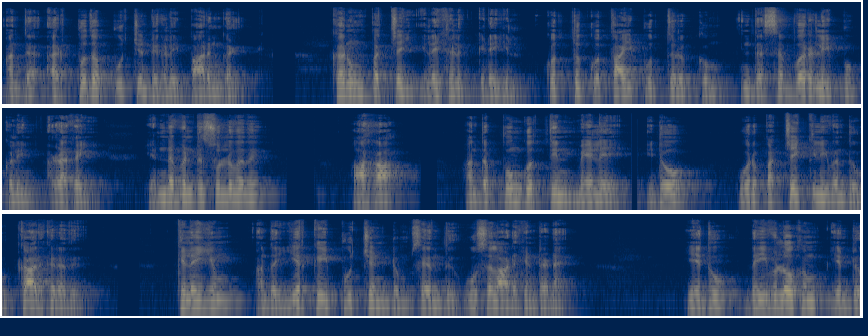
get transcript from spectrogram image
அந்த அற்புத பூச்செண்டுகளை பாருங்கள். கரும் பச்சை இலைகளுக்கிடையில் கொத்து கொத்தாய் பூத்திருக்கும் இந்த செவ்வரளி பூக்களின் அழகை என்னவென்று சொல்லுவது? ஆகா அந்த பூங்கொத்தின் மேலே இதோ ஒரு பச்சை கிளி வந்து உட்கார்கிறது. கிளையும் அந்த இயற்கை பூச்செண்டும் சேர்ந்து ஊசலாடுகின்றன. ஏதோ தெய்வலோகம் என்று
